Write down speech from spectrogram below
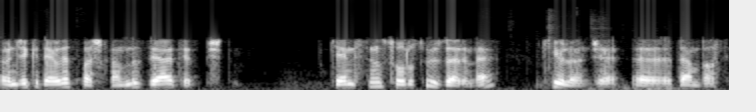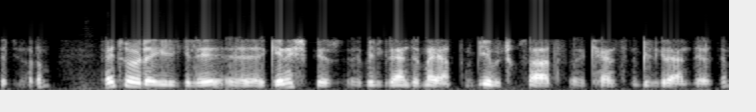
önceki devlet başkanını ziyaret etmiştim. Kendisinin sorusu üzerine, iki yıl önceden bahsediyorum. FETÖ ile ilgili e, geniş bir bilgilendirme yaptım. Bir buçuk saat kendisini bilgilendirdim.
